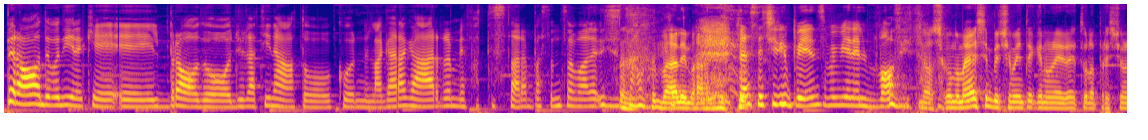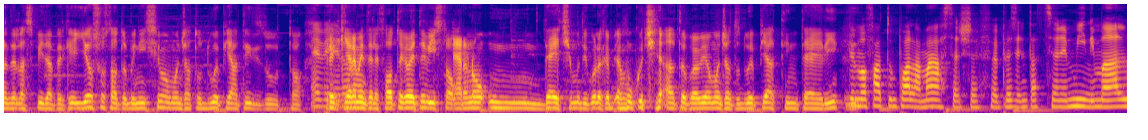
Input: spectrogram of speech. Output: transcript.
Però devo dire che eh, il brodo gelatinato con la gar agar mi ha fatto stare abbastanza male di stomaco. male male. Male. cioè, se ci ripenso mi viene il vomito. No, secondo me è semplicemente che non hai retto la pressione della sfida perché io sono stato benissimo, ho mangiato due piatti di tutto. È Perché vero. chiaramente le foto che avete visto erano un decimo di quello che abbiamo cucinato, poi abbiamo mangiato due piatti interi. Abbiamo fatto un po' alla Masterchef, presentazione minimal,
